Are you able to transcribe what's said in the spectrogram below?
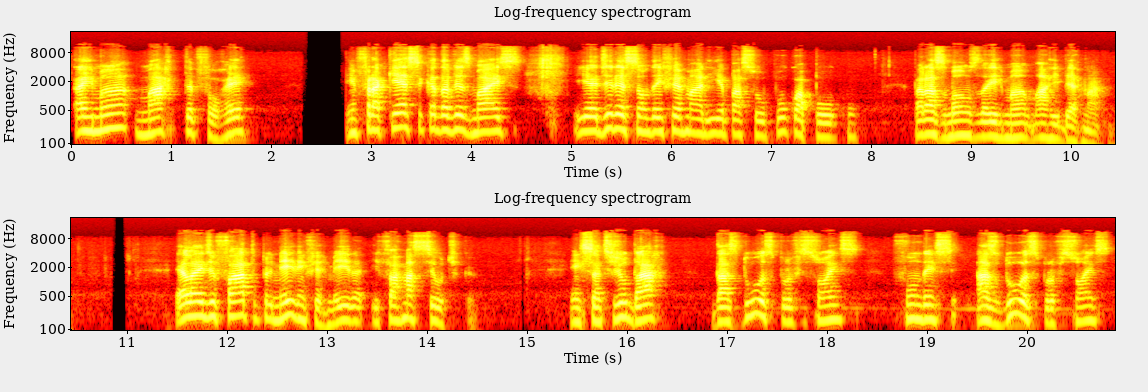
a irmã Martha Forret enfraquece cada vez mais e a direção da enfermaria passou pouco a pouco para as mãos da irmã Marie Bernard. Ela é de fato primeira enfermeira e farmacêutica. Em Saint-Gildard, das duas profissões, fundem-se as duas profissões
